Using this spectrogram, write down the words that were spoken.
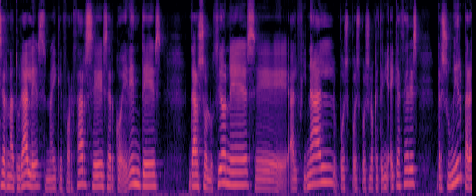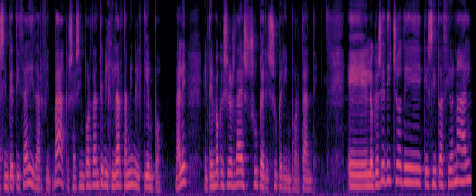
ser, naturales, no hay que forzarse, ser coherentes, dar soluciones. Eh, al final, pues, pues, pues lo que hay que hacer es resumir para sintetizar y dar feedback. O sea, es importante vigilar también el tiempo. ¿Vale? El tiempo que se os da es súper, súper importante. Eh, lo que os he dicho de que situacional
